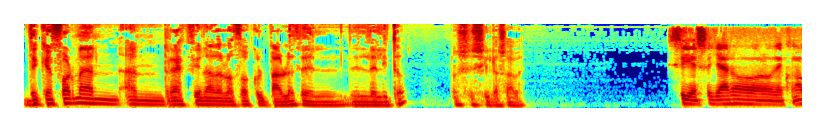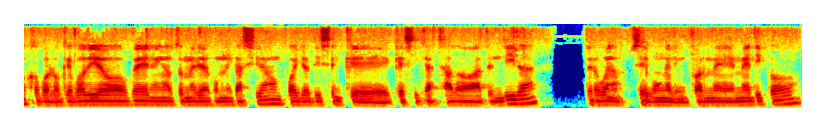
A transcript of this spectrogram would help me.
¿De qué forma han, han reaccionado los dos culpables del, del delito? No sé si lo sabe. Sí, eso ya lo, lo desconozco. Por lo que he podido ver en otros medios de comunicación, pues ellos dicen que, que sí que ha estado atendida, pero bueno, según el informe médico,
